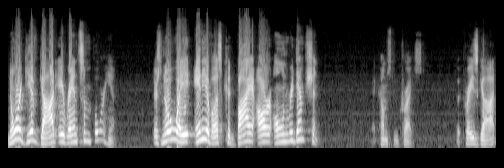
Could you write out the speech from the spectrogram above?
nor give God a ransom for him. There's no way any of us could buy our own redemption that comes through Christ. But praise God,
